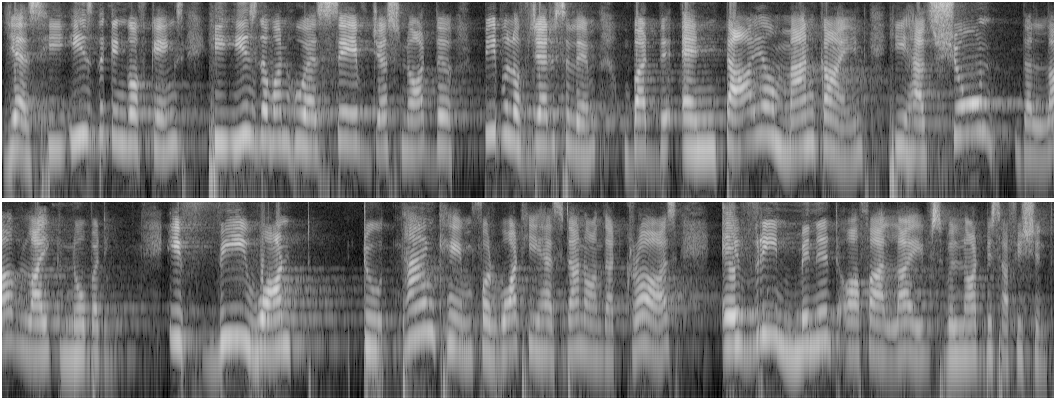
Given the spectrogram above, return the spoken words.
Yes, He is the King of Kings. He is the one who has saved just not the people of Jerusalem, but the entire mankind. He has shown the love like nobody. If we want to thank Him for what He has done on that cross, every minute of our lives will not be sufficient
